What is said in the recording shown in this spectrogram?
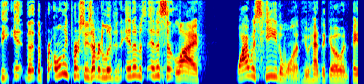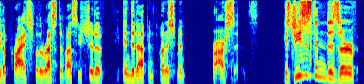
the, the, the only person who's ever lived an innocent life, why was he the one who had to go and pay the price for the rest of us who should have ended up in punishment for our sins? Because Jesus didn't deserve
